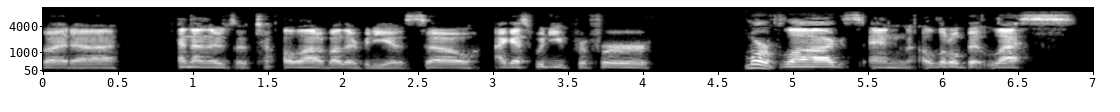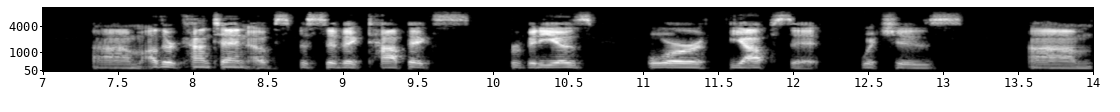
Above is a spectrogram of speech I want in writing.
But uh, and then there's a, a lot of other videos. So I guess would you prefer more vlogs and a little bit less um, other content of specific topics for videos, or the opposite, which is um,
